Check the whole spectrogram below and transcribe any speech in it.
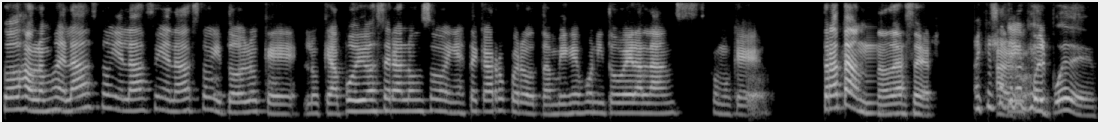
todos hablamos del Aston y el Aston y el Aston y todo lo que, lo que ha podido hacer Alonso en este carro, pero también es bonito ver a Lance como que tratando de hacer. Es que yo Algo. creo que él puede,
